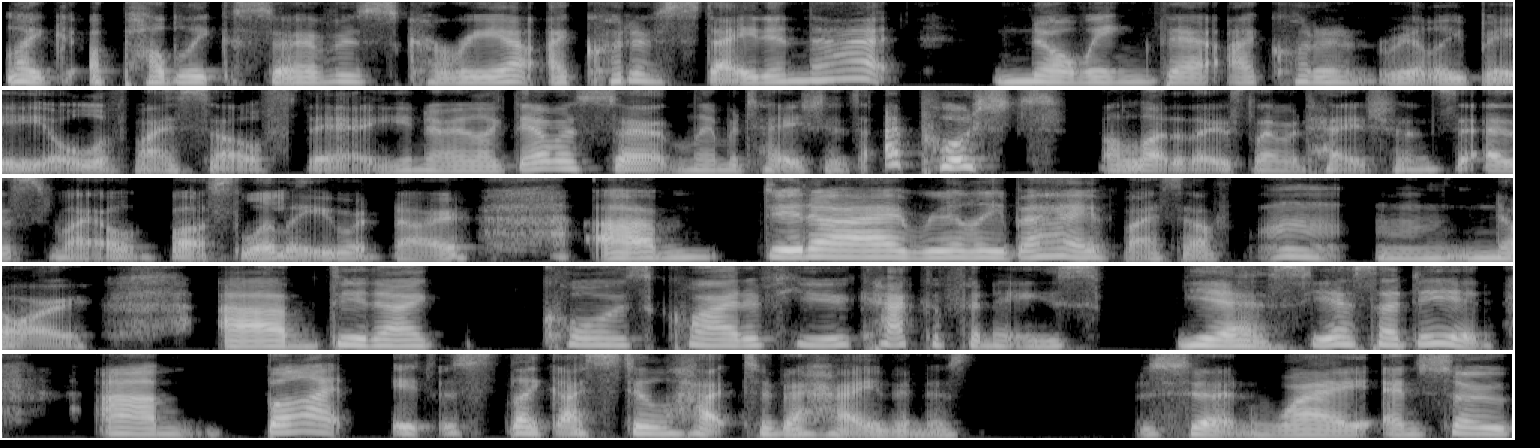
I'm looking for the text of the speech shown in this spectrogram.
like a public service career, I could have stayed in that knowing that I couldn't really be all of myself there. You know, like there were certain limitations. I pushed a lot of those limitations, as my old boss Lily would know. Um, did I really behave myself? Mm-mm, no. Um, did I cause quite a few cacophonies? Yes, yes, I did. Um, but it was like I still had to behave in a certain way. And so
